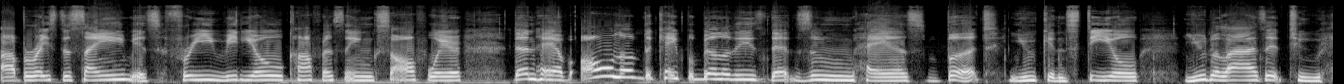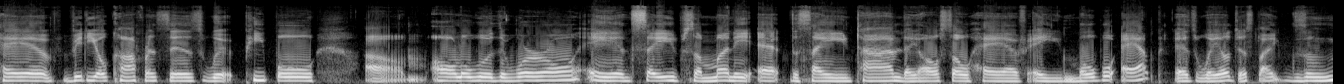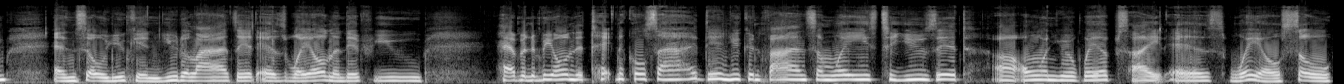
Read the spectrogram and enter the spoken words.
operates the same. It's free video conferencing software. Doesn't have all of the capabilities that Zoom has, but you can still utilize it to have video conferences with people um, all over the world and save some money at the same time. They also have a mobile app as well, just like Zoom, and so you can utilize it as well. And if you happen to be on the technical side, then you can find some ways to use it uh, on your website as well. So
